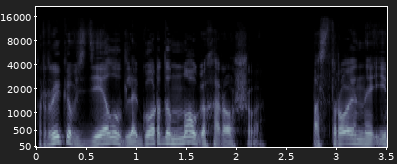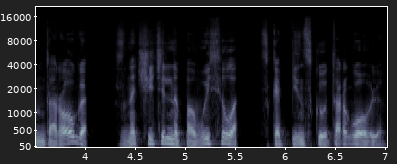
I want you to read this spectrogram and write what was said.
Рыков сделал для города много хорошего. Построенная им дорога значительно повысила скопинскую торговлю.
